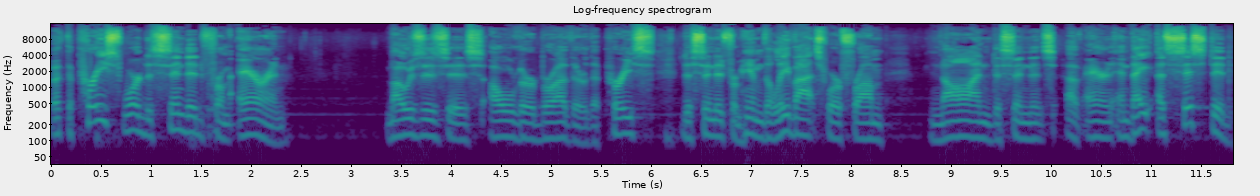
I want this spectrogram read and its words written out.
but the priests were descended from Aaron, Moses' older brother. The priests descended from him. The Levites were from non descendants of Aaron, and they assisted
